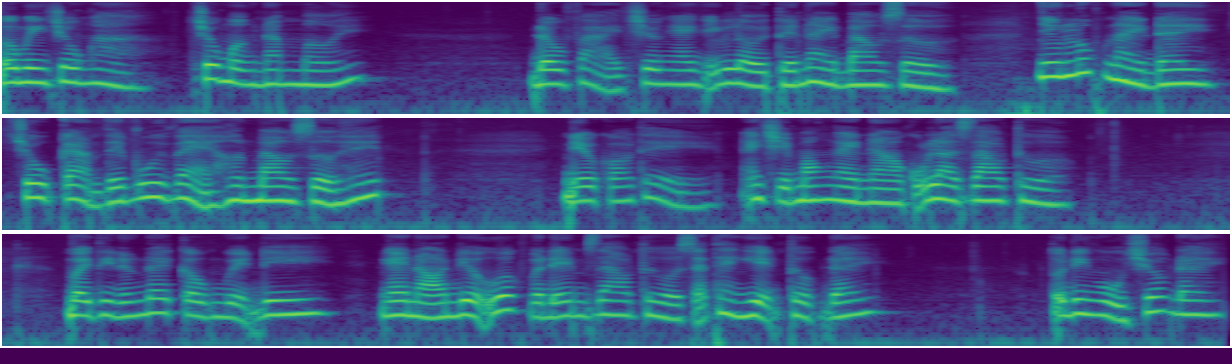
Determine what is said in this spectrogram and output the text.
Phương Minh Trung à, chúc mừng năm mới. Đâu phải chưa nghe những lời thế này bao giờ, nhưng lúc này đây Chu cảm thấy vui vẻ hơn bao giờ hết. Nếu có thể, anh chỉ mong ngày nào cũng là giao thừa. Vậy thì đứng đây cầu nguyện đi, nghe nói điều ước về đêm giao thừa sẽ thành hiện thực đấy. Tôi đi ngủ trước đây.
